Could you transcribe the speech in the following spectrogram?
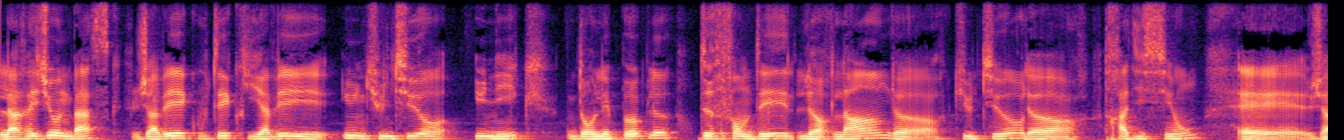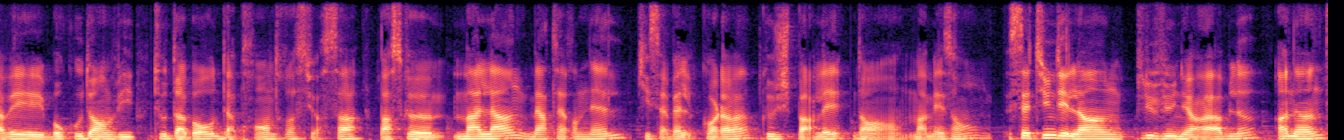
La région basque, j'avais écouté qu'il y avait une culture unique dont les peuples défendaient leur langue, leur culture, leur tradition. Et j'avais beaucoup d'envie tout d'abord d'apprendre sur ça parce que ma langue maternelle, qui s'appelle Korawa, que je parlais dans ma maison, c'est une des langues plus vulnérables en Inde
